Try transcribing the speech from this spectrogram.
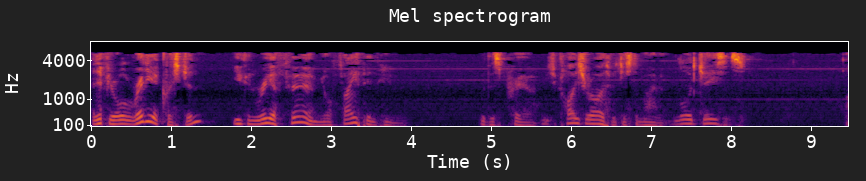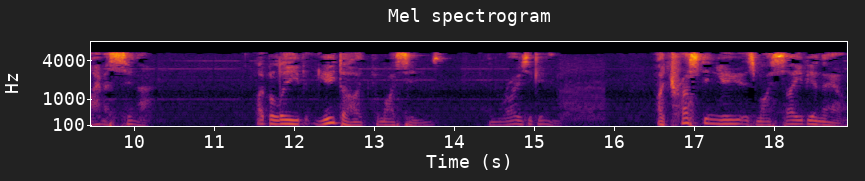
and if you're already a Christian, you can reaffirm your faith in Him with this prayer. Would you close your eyes for just a moment? Lord Jesus, I am a sinner. I believe you died for my sins and rose again. I trust in you as my Saviour now.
